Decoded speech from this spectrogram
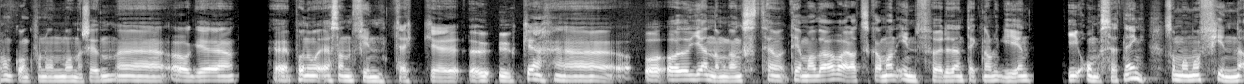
Hongkong for noen måneder siden, eh, og eh, på noe, en sånn fintech-uke. Og, og gjennomgangstemaet da var at skal man innføre den teknologien i omsetning, så må man finne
